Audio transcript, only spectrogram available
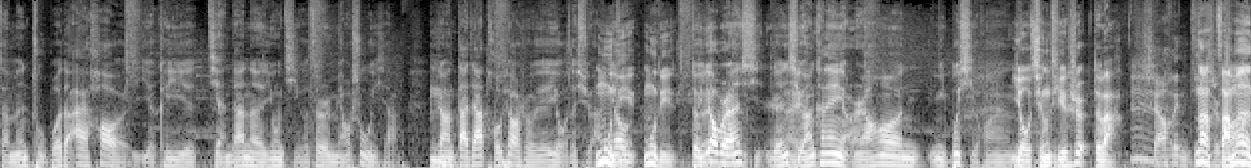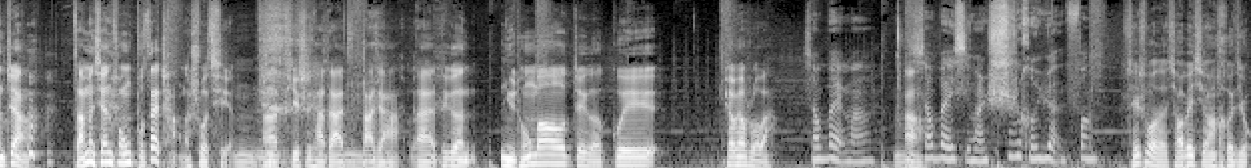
咱们主播的爱好，也可以简单的用几个字儿描述一下，嗯。让大家投票的时候也有的选。目要的目的对，要不然喜人哎喜欢看电影，然后你你不喜欢。友情提示，对吧？嗯。谁，要和你提那咱们这样，咱们先从不在场的说起嗯。啊、提示一下大嗯。大家，来，这个女同胞这个归飘飘说吧，小北吗？嗯啊。小北喜欢诗和远方，谁说的？小北喜欢喝酒，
